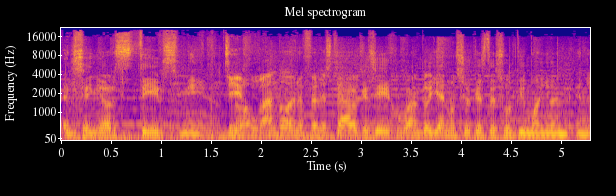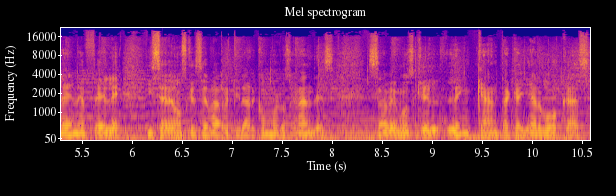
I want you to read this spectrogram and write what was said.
el señor Steve Smith. ¿Sigue ¿no? jugando NFL? Steve Claro que Smith? sigue jugando. Ya anunció que este es su último año en, en la NFL y sabemos que se va a retirar como los grandes. Sabemos que él le encanta callar bocas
